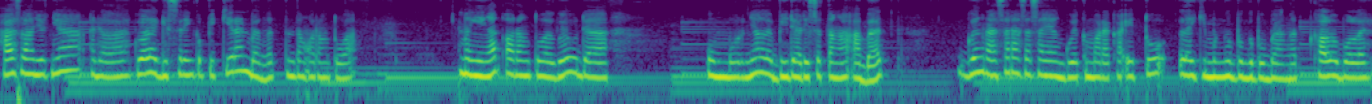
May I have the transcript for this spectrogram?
Hal selanjutnya adalah gue lagi sering kepikiran banget tentang orang tua. Mengingat orang tua gue udah umurnya lebih dari setengah abad, gue ngerasa rasa sayang gue ke mereka itu lagi menggebu-gebu banget. Kalau boleh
